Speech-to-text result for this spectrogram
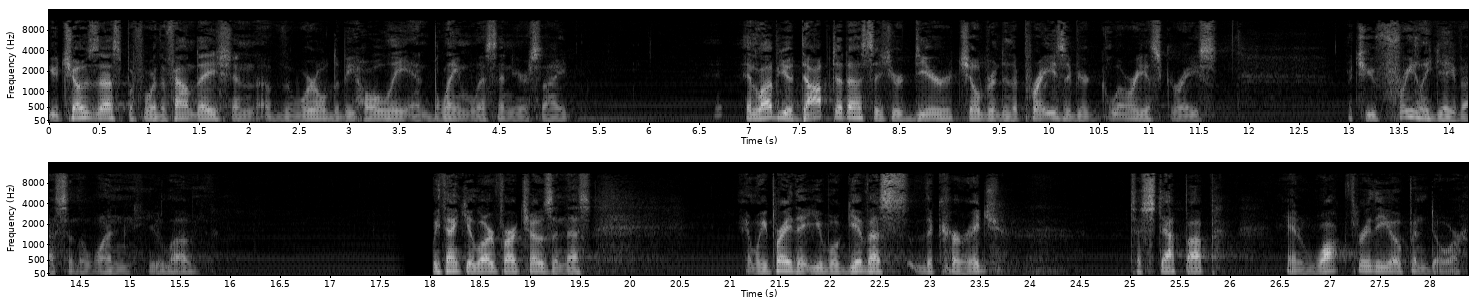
You chose us before the foundation of the world to be holy and blameless in your sight. In love, you adopted us as your dear children to the praise of your glorious grace, which you freely gave us in the one you loved. We thank you, Lord, for our chosenness, and we pray that you will give us the courage to step up and walk through the open door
